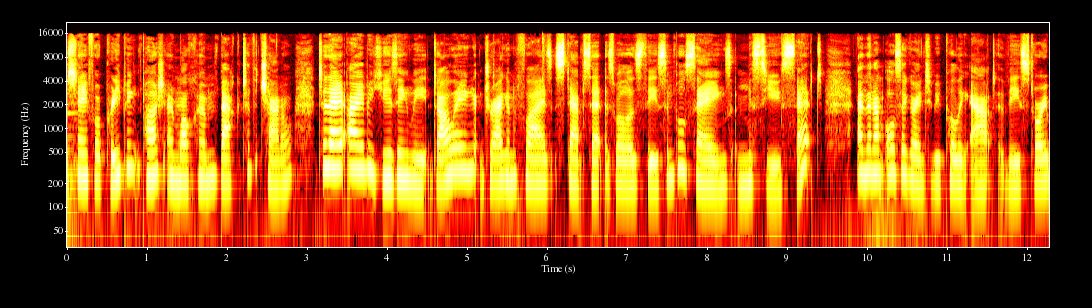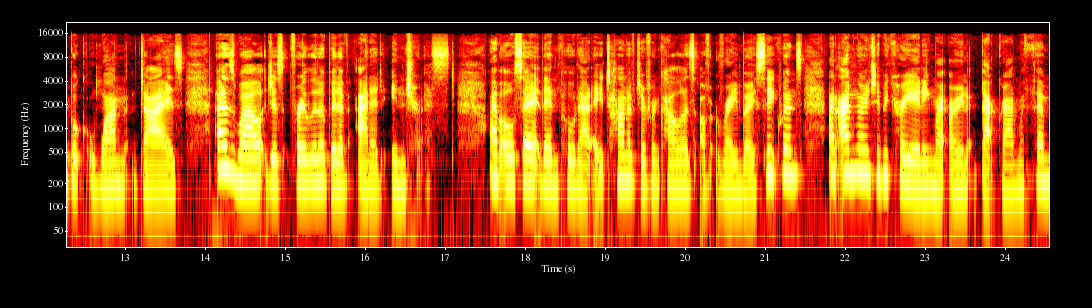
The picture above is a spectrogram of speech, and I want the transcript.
today for Pretty Pink Posh and welcome back to the channel. Today I am using the Darling Dragonflies stamp set as well as the Simple Sayings Miss You set and then I'm also going to be pulling out the Storybook 1 dies as well just for a little bit of added interest. I've also then pulled out a ton of different colors of rainbow sequins and I'm going to be creating my own background with them.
